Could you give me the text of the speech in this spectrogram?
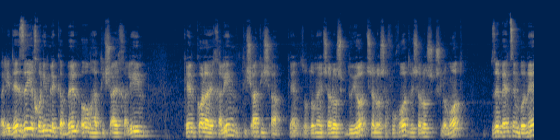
ועל ידי זה יכולים לקבל אור התשעה החלים, כן, כל ההיכלים, תשעה תשעה, כן, זאת אומרת שלוש בדויות, שלוש הפוכות ושלוש שלומות, זה בעצם בונה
